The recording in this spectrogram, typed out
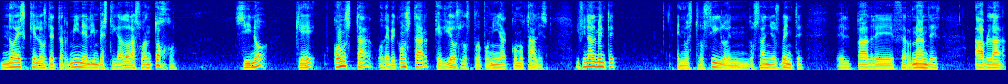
no es que los determine el investigador a su antojo, sino que consta o debe constar que Dios los proponía como tales. Y finalmente, en nuestro siglo, en los años 20, el padre Fernández habla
